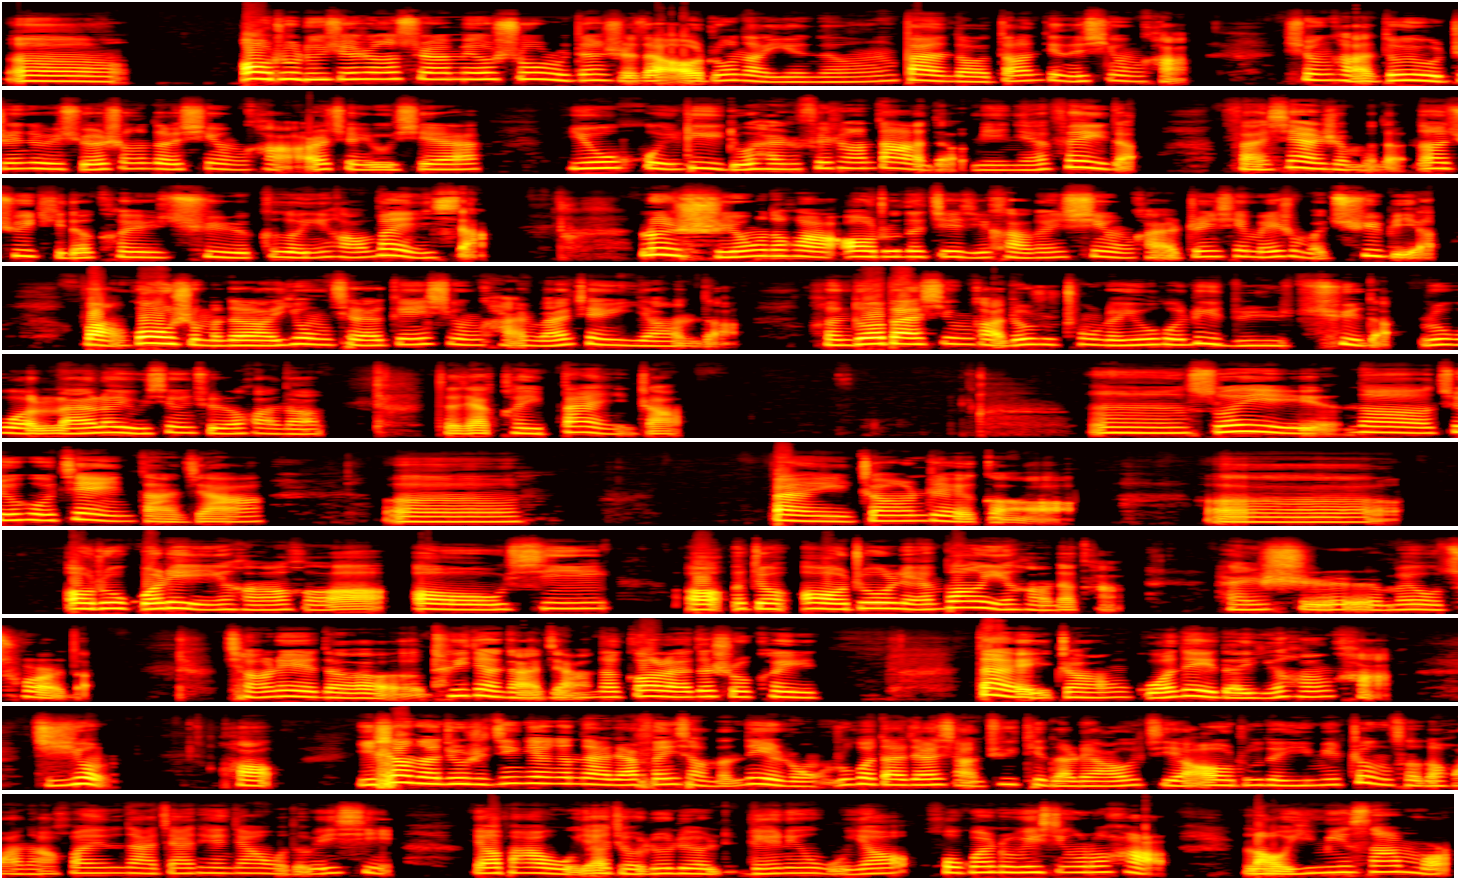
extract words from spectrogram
嗯，澳洲留学生虽然没有收入，但是在澳洲呢也能办到当地的信用卡。信用卡都有针对学生的信用卡，而且有些优惠力度还是非常大的，免年费的、返现什么的。那具体的可以去各个银行问一下。论使用的话，澳洲的借记卡跟信用卡真心没什么区别，网购什么的用起来跟信用卡是完全一样的。很多办信用卡都是冲着优惠力度去的。如果来了有兴趣的话呢，大家可以办一张。嗯，所以那最后建议大家，嗯，办一张这个，呃，澳洲国立银行和澳新。哦，就澳洲联邦银行的卡还是没有错的，强烈的推荐大家。那刚来的时候可以带一张国内的银行卡急用。好，以上呢就是今天跟大家分享的内容。如果大家想具体的了解澳洲的移民政策的话呢，欢迎大家添加我的微信幺八五幺九六六零零五幺，或关注微信公众号老移民 summer。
